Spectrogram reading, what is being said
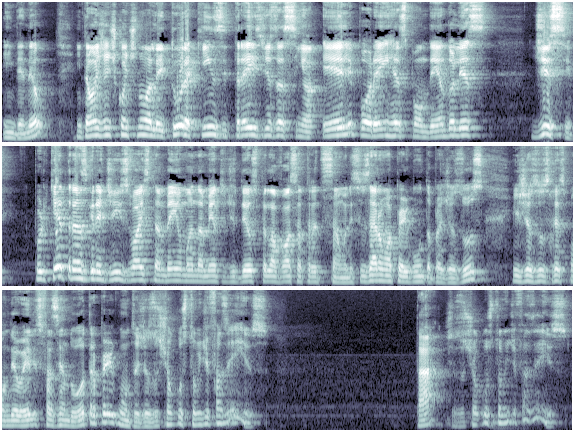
Entendeu? Então a gente continua a leitura, 15:3 diz assim, ó: Ele, porém, respondendo-lhes, disse: Por que transgredis vós também o mandamento de Deus pela vossa tradição? Eles fizeram uma pergunta para Jesus e Jesus respondeu eles fazendo outra pergunta. Jesus tinha o costume de fazer isso. Tá? Jesus tinha o costume de fazer isso.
